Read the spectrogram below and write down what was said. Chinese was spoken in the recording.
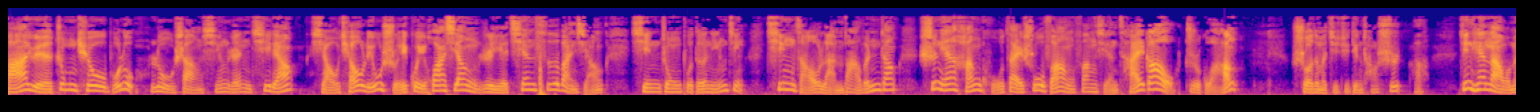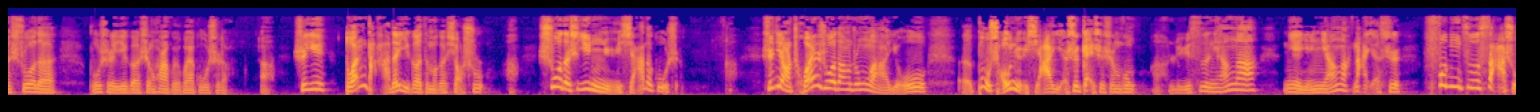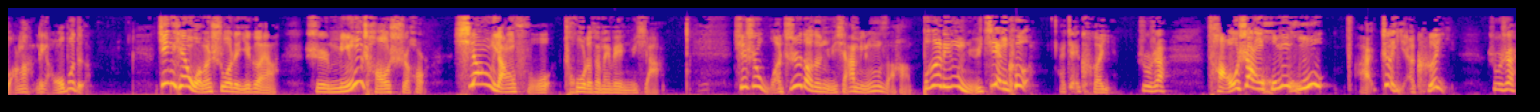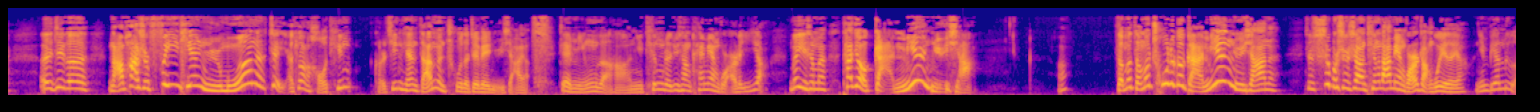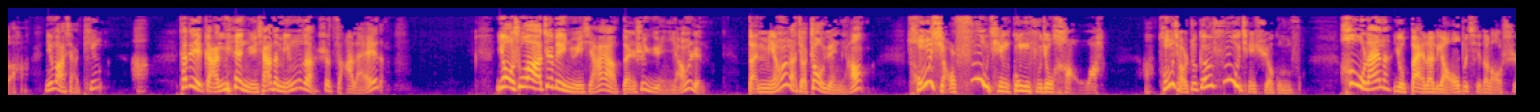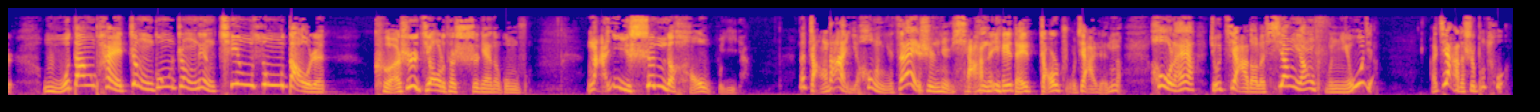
八月中秋不露，路上行人凄凉。小桥流水桂花香，日夜千思万想，心中不得宁静。清早懒罢文章，十年寒苦在书房，方显才高志广。说这么几句定场诗啊。今天呢，我们说的不是一个神话鬼怪故事了啊，是一短打的一个这么个小书啊，说的是一女侠的故事。实际上，传说当中啊，有呃不少女侠也是盖世神功啊，吕四娘啊、聂隐娘啊，那也是风姿飒爽啊，了不得。今天我们说的一个呀，是明朝时候襄阳府出了这么一位女侠。其实我知道的女侠名字哈，柏林女剑客，哎，这可以是不是？草上鸿鹄，哎，这也可以是不是？呃，这个哪怕是飞天女魔呢，这也算好听。可是今天咱们出的这位女侠呀，这名字哈，你听着就像开面馆的一样。为什么她叫擀面女侠啊？怎么怎么出了个擀面女侠呢？这是不是上听拉面馆掌柜的呀？您别乐哈，您往下听啊。她这擀面女侠的名字是咋来的？要说啊，这位女侠呀，本是允阳人，本名呢叫赵远娘。从小父亲功夫就好啊啊！从小就跟父亲学功夫，后来呢又拜了了不起的老师武当派正宫正令青松道人，可是教了他十年的功夫，那一身的好武艺呀！那长大以后你再是女侠，那也得找主嫁人呢。后来呀，就嫁到了襄阳府牛家啊，嫁的是不错。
